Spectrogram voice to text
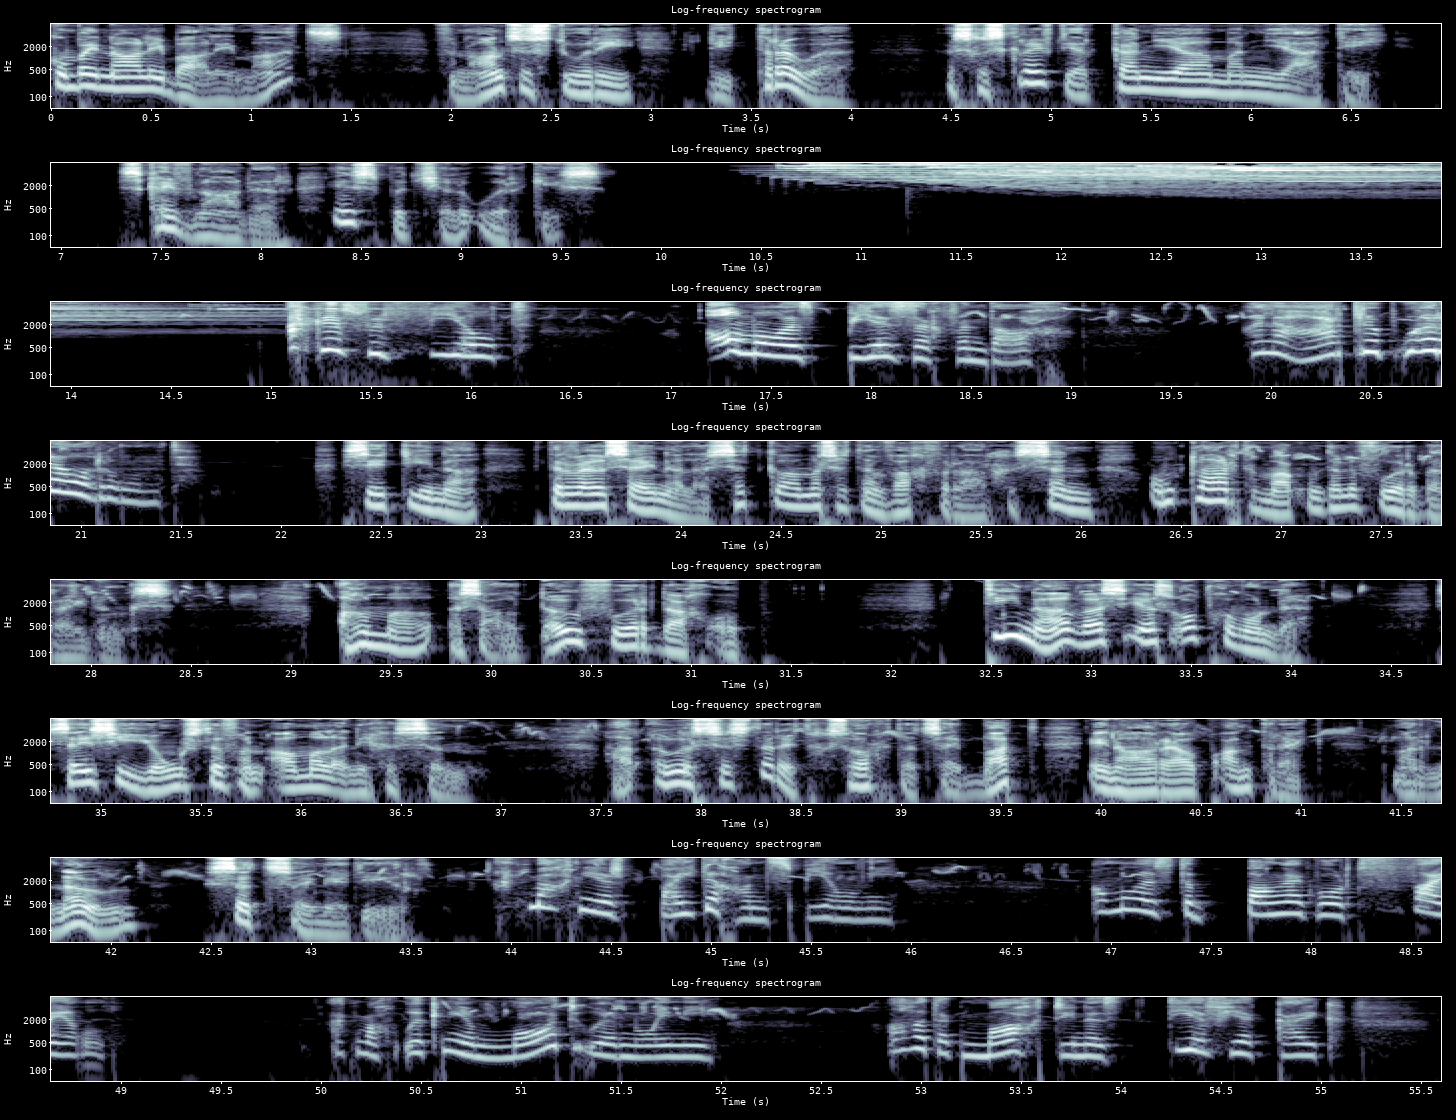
Welkom by Nali Bali, maats. Vanaand se storie, Die Troue, is geskryf deur Kanya Manyati. Skryf nader en spit julle oortjies. Ek is verveeld. Almal is besig vandag. Hulle hardloop oral rond. Sê Tina terwyl sy in hulle sitkamer sit en wag vir haar gesin om klaar te maak met hulle voorbereidings. Almal is al dou voordag op. Tina was eers opgewonde. Sy is die jongste van almal in die gesin. Haar ouer suster het gesorg dat sy bad en haar help aantrek, maar nou sit sy net hier. Ek mag nie eers buite gaan speel nie. Almal is te bang ek word vuil. Ek mag ook nie 'n maat oornooi nie. Al wat ek mag doen is TV kyk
